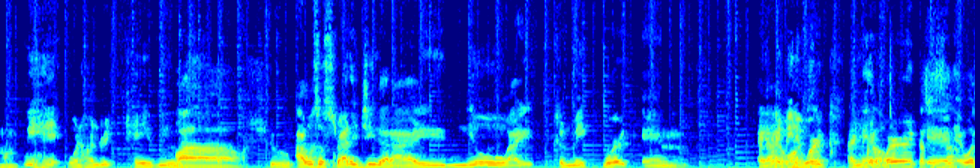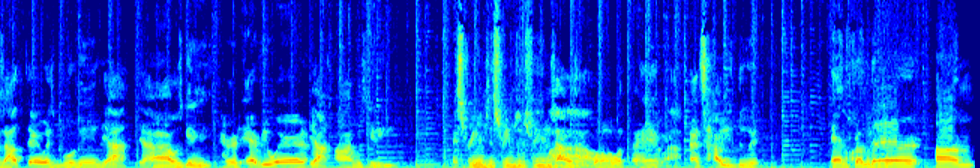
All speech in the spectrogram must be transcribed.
Mhm. we hit 100k views. Wow. Shoot. I was a strategy that I knew I could make work, and And I it made it work. I you made it work, That's and it was out there. It was moving. Yeah. Yeah. I was getting heard everywhere. yeah. I was getting streams and streams and streams. I was like, whoa, what the heck? That's how you do it. And from there, um,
